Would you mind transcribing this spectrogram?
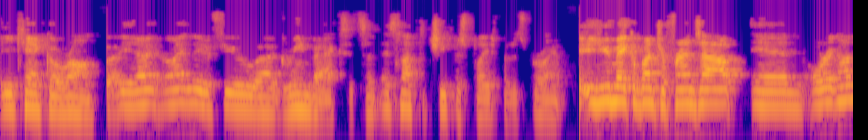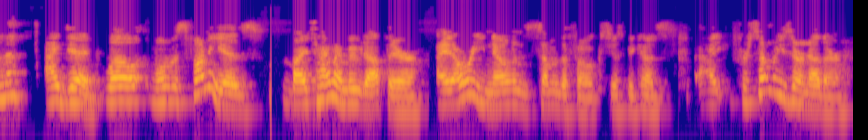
You can't go wrong. You know, I might need a few uh, greenbacks. It's a, it's not the cheapest place, but it's brilliant. You make a bunch of friends out in Oregon then? I did. Well, what was funny is by the time I moved out there, I had already known some of the folks just because I, for some reason or another,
